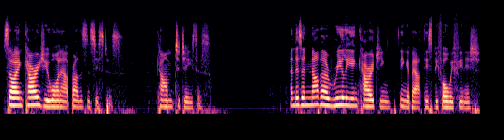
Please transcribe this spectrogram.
So I encourage you, worn out brothers and sisters, come to Jesus. And there's another really encouraging thing about this before we finish.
